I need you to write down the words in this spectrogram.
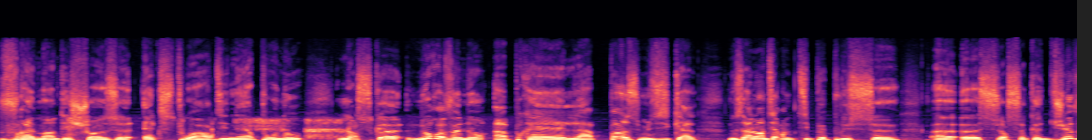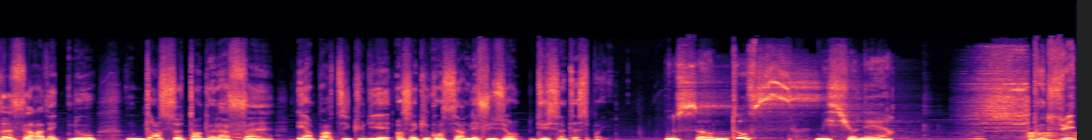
vraiment des choses extraordinaires pour nous. Lorsque nous revenons après la pause musicale, nous allons dire un petit peu plus euh, euh, sur ce que Dieu veut faire avec nous dans ce temps de la fin et en particulier en ce qui concerne l'effusion du Saint-Esprit. Nous sommes tous missionnaires. Tout de suite,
